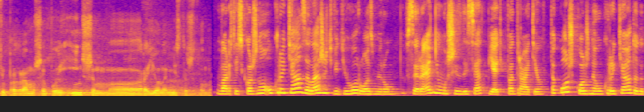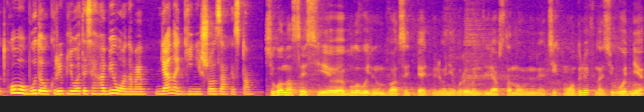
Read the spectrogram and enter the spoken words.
цю- програму ще по іншим е, районам міста Житомир. Вартість кожного укриття залежить від його розміру. В середньому 65 квадратів. Також кожне укриття додатково буде укріплюватися габіонами для надійнішого захисту. Всього на сесії було виділено 25 мільйонів гривень для встановлення цих модулів. На сьогодні е,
